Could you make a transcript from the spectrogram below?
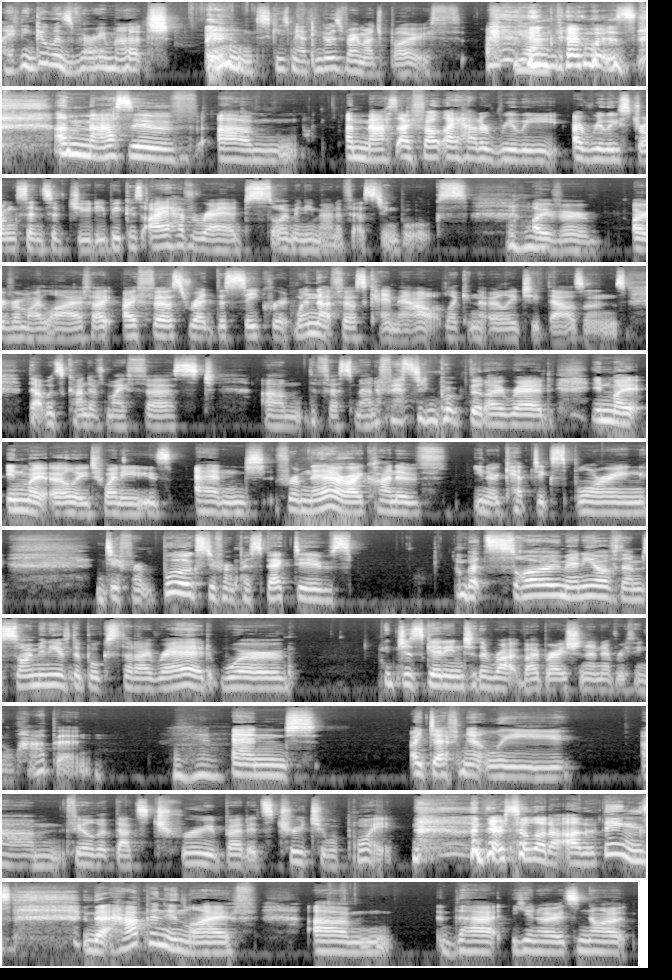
i think it was very much excuse me, I think it was very much both. I yeah. think there was a massive um a mass I felt I had a really a really strong sense of duty because I have read so many manifesting books mm-hmm. over over my life. I, I first read The Secret when that first came out, like in the early 2000s. That was kind of my first um, the first manifesting book that I read in my in my early 20s. And from there I kind of, you know, kept exploring different books, different perspectives. But so many of them, so many of the books that I read were just get into the right vibration and everything will happen. Mm-hmm. And I definitely um, feel that that's true, but it's true to a point. There's a lot of other things that happen in life um, that, you know, it's not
